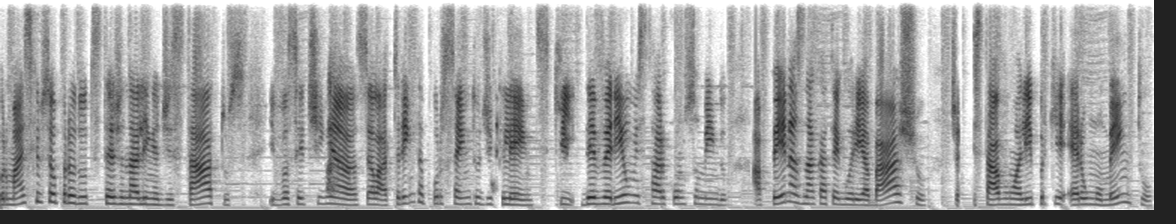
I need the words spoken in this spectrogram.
Por mais que o seu produto esteja na linha de status e você tinha, sei lá, 30% de clientes que deveriam estar consumindo apenas na categoria abaixo, já estavam ali porque era um momento,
